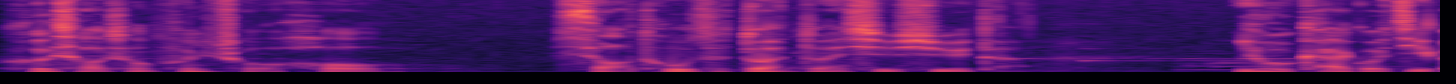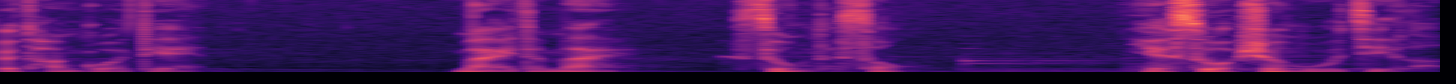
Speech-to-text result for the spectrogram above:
和小熊分手后，小兔子断断续续的又开过几个糖果店，卖的卖，送的送，也所剩无几了。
